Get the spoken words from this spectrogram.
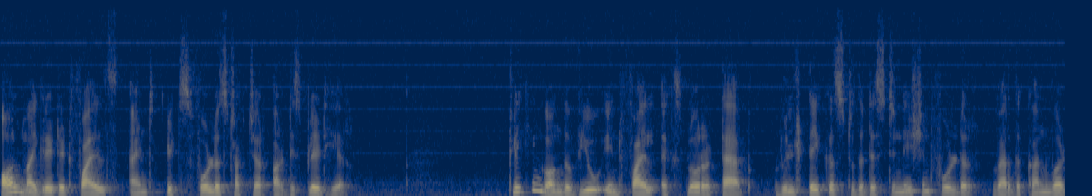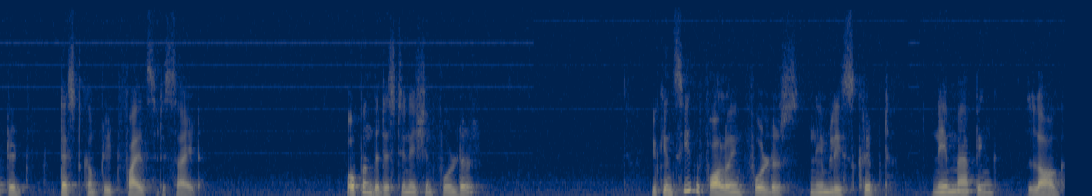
All migrated files and its folder structure are displayed here. Clicking on the View in File Explorer tab will take us to the destination folder where the converted test complete files reside. Open the destination folder. You can see the following folders namely script, name mapping, log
